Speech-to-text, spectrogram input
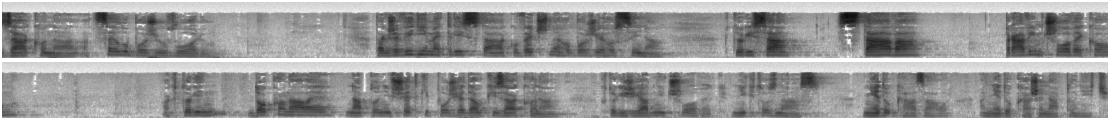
zákona a celú Božiu vôľu. Takže vidíme Krista ako väčšného Božieho syna, ktorý sa stáva pravým človekom a ktorý dokonale naplní všetky požiadavky zákona, ktorý žiadny človek, nikto z nás nedokázal a nedokáže naplniť.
